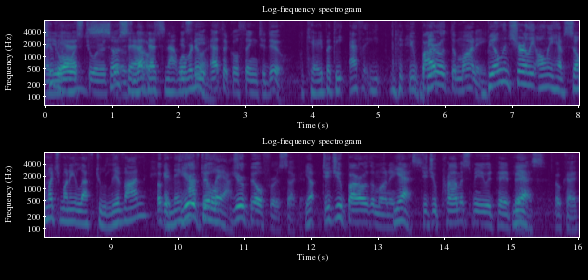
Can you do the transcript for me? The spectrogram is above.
and you owe us two hundred So thousand sad, dollars. that's not what we're doing. It's the ethical thing to do. Okay, but the ethic. You borrowed the money. Bill and Shirley only have so much money left to live on, Okay, and they your have bill, to last. Your bill for a second. Yep. Did you borrow the money? Yes. Did you promise me you would pay it back? Yes. Okay.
